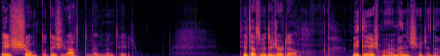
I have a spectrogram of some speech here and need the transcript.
Det är sjunt og det er ikke rett, men men det er det er det som vi gjør det. Vi det är små människor det där.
